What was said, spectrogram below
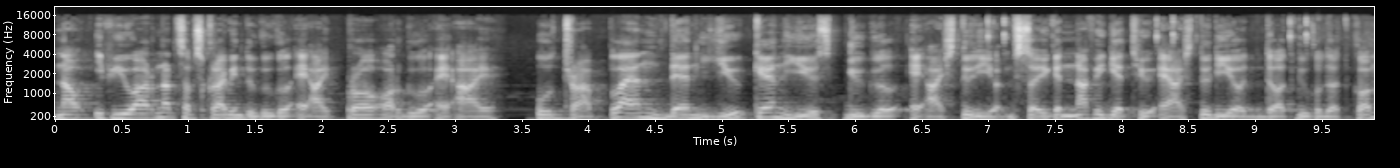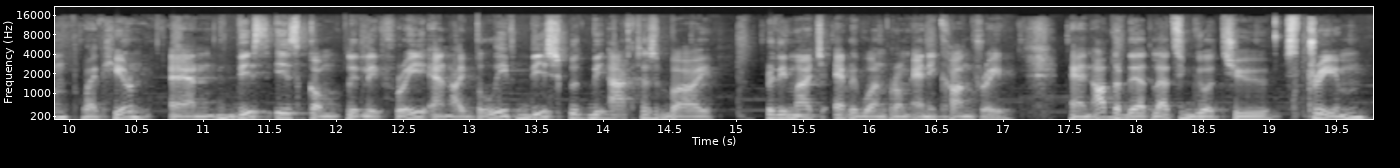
Now if you are not subscribing to google ai pro or google ai Ultra plan, then you can use Google AI Studio. So you can navigate to aistudio.google.com right here. And this is completely free. And I believe this could be accessed by pretty much everyone from any country. And after that, let's go to stream.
